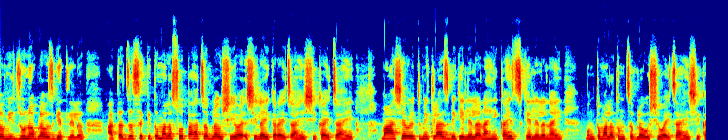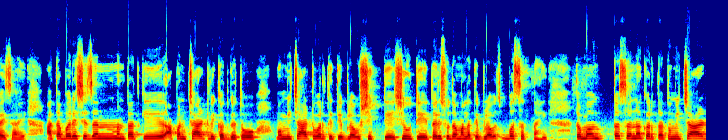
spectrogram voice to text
तर मी जुनं ब्लाऊज घेतलेलं. आता जसं की तुम्हाला स्वतःचं ब्लाऊज शिवा शिलाई करायचं आहे शिकायचं आहे. मग अशा वेळी तुम्ही क्लास बी केलेला नाही काहीच केलेलं नाही. मग तुम्हाला तुमचं ब्लाऊज शिवायचं आहे शिकायचं आहे. आता बरेचसे जण म्हणतात की आपण चार्ट विकत घेतो. मग मी चार्टवरती ते ब्लाऊज शिकते शिवते तरीसुद्धा मला ते ब्लाऊज बसत नाही. तर मग तसं न करता तुम्ही चार्ट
